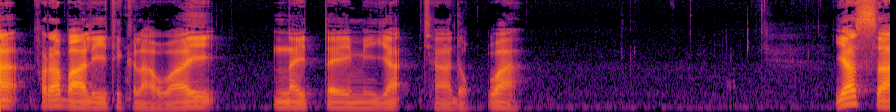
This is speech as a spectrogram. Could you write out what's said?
ะพระบาลีที่กล่าวไว้ ในเตมียะชาดกว่า ยัสสะ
